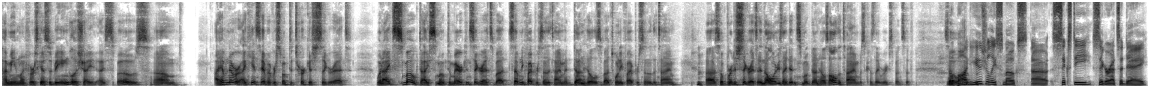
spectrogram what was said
I mean my first guess would be English. I, I suppose. Um, I have never. I can't say I've ever smoked a Turkish cigarette. When I smoked, I smoked American cigarettes about seventy five percent of the time, and Dunhills about twenty five percent of the time. Hmm. Uh, so British cigarettes, and the only reason I didn't smoke Dunhills all the time was because they were expensive. So well, Bond um, usually smokes uh, sixty cigarettes a day,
